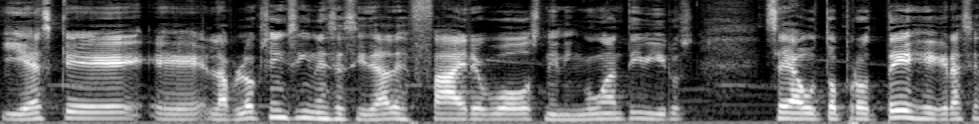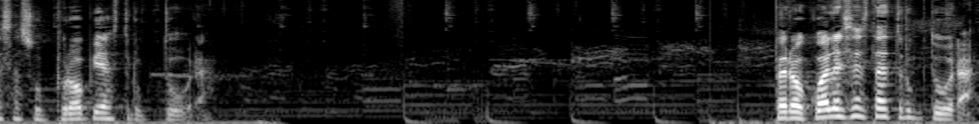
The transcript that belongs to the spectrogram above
Y es que eh, la blockchain sin necesidad de firewalls ni ningún antivirus se autoprotege gracias a su propia estructura. Pero ¿cuál es esta estructura?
